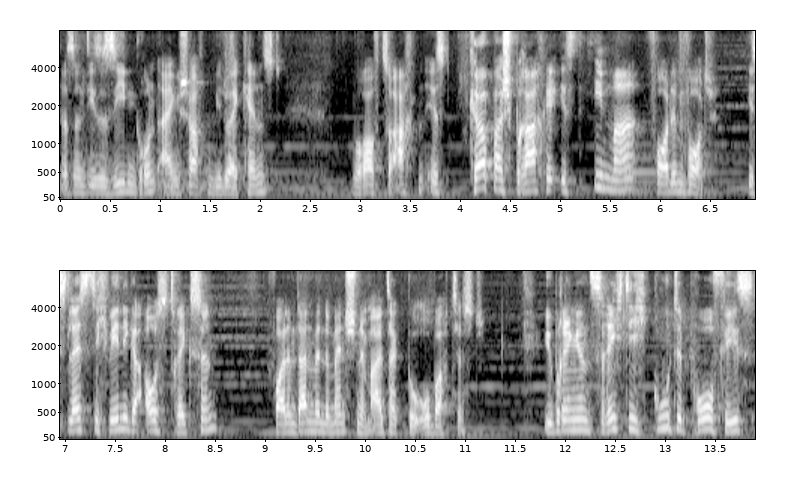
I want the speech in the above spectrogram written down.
das sind diese sieben Grundeigenschaften, wie du erkennst, worauf zu achten ist. Körpersprache ist immer vor dem Wort. Es lässt sich weniger austricksen, vor allem dann, wenn du Menschen im Alltag beobachtest. Übrigens, richtig gute Profis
